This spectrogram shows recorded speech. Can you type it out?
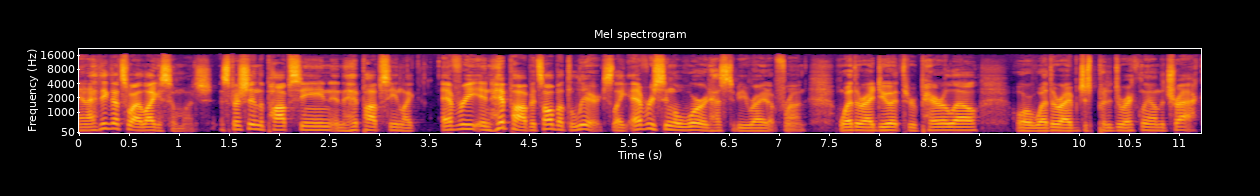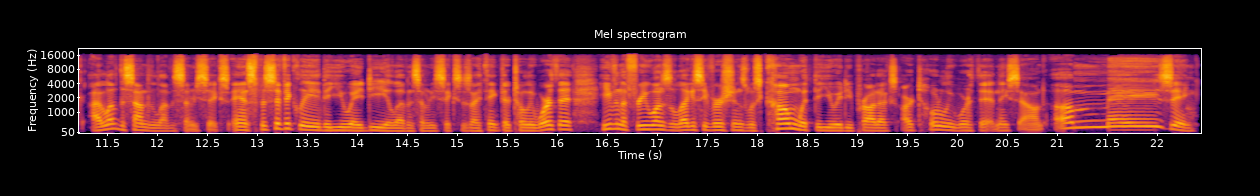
And I think that's why I like it so much, especially in the pop scene, in the hip hop scene. Like every in hip hop, it's all about the lyrics. Like every single word has to be right up front, whether I do it through parallel or whether I just put it directly on the track. I love the sound of the 1176, and specifically the UAD 1176s. I think they're totally worth it. Even the free ones, the legacy versions, which come with the UAD products, are totally worth it, and they sound amazing.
